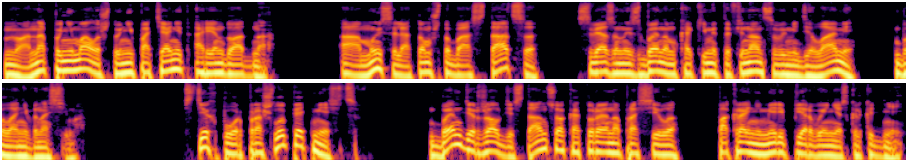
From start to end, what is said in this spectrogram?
но она понимала, что не потянет аренду одна. А мысль о том, чтобы остаться, связанной с Беном какими-то финансовыми делами, была невыносима. С тех пор прошло пять месяцев. Бен держал дистанцию, о которой она просила, по крайней мере, первые несколько дней.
